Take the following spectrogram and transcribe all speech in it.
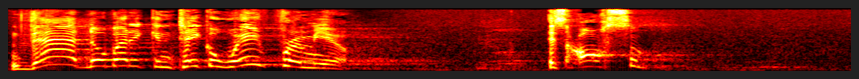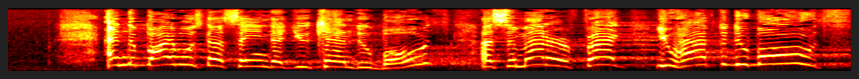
That nobody can take away from you. It's awesome. And the Bible is not saying that you can't do both. As a matter of fact, you have to do both.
